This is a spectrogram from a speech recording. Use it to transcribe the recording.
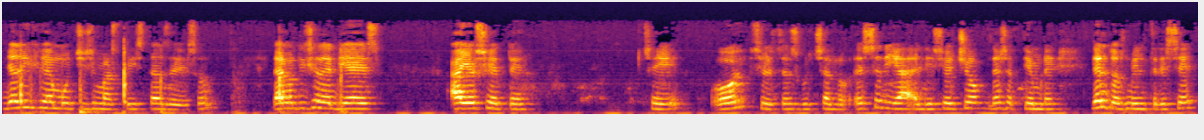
ya dije muchísimas pistas de eso, la noticia del día es iOS 7. Sí, hoy, si lo estás escuchando, ese día, el 18 de septiembre del 2013,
